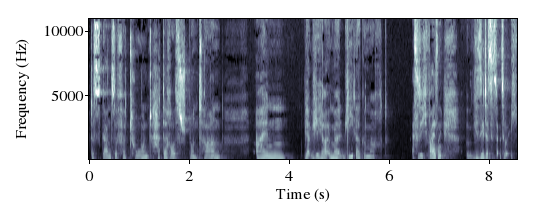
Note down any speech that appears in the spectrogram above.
das Ganze vertont, hat daraus spontan ein, ja, ja immer Lieder gemacht. Also ich weiß nicht, wie sieht das jetzt, also ich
